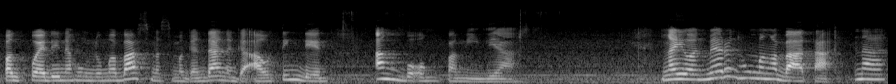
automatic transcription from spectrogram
Pag pwede na hong lumabas, mas maganda nag-outing din ang buong pamilya. Ngayon, meron hong mga bata na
